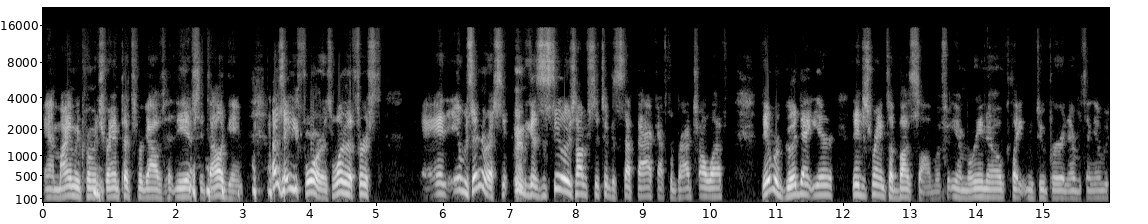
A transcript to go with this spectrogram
and Miami pretty much ran Pittsburgh out of the AFC title game. That was '84. It was one of the first and it was interesting because the Steelers obviously took a step back after Bradshaw left. They were good that year. They just ran into a buzzsaw with you know Marino, Clayton, Duper, and everything. It was,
